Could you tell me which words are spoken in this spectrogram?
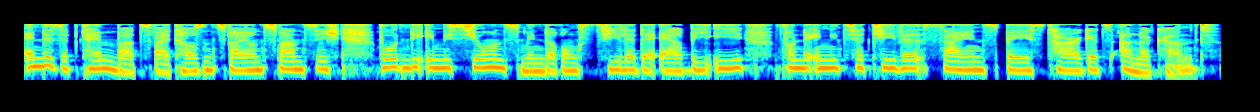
Ende September 2022 wurden die Emissionsminderungsziele der RBI von der Initiative Science-Based Targets anerkannt.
